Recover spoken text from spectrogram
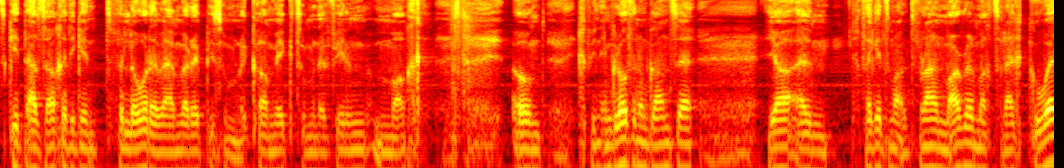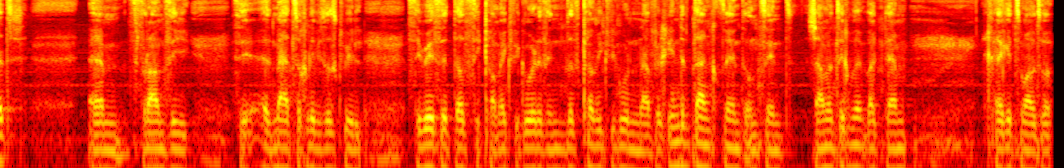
es gibt auch Sachen, die gehen verloren, wenn man etwas von einem Comic zu einem Film macht. Und ich finde im Großen und Ganzen, ja, ähm, ich sage jetzt mal, vor allem Marvel macht es recht gut. Ähm, vor allem sie, sie, man hat so ein bisschen das Gefühl, sie wissen, dass sie Comicfiguren sind und dass Comicfiguren auch für Kinder gedacht sind und sind, schauen sich wegen dem. ich sage jetzt mal so,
